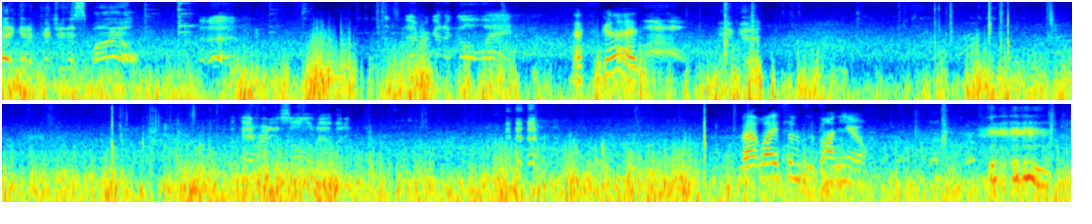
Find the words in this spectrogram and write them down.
got to get a picture of this smile. it's never going to go away. That's good. Wow. Very good. Okay, I'm ready to solo now, honey. that license is on you.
